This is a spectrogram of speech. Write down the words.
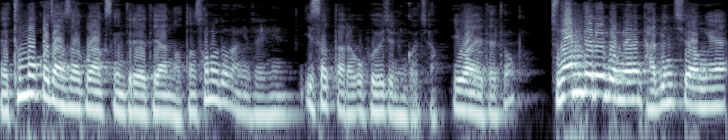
네, 특목고 자사고 학생들에 대한 어떤 선호도 강점이 있었다라고 보여지는 거죠. 이화여대도. 중앙대를 보면은 다빈치형의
